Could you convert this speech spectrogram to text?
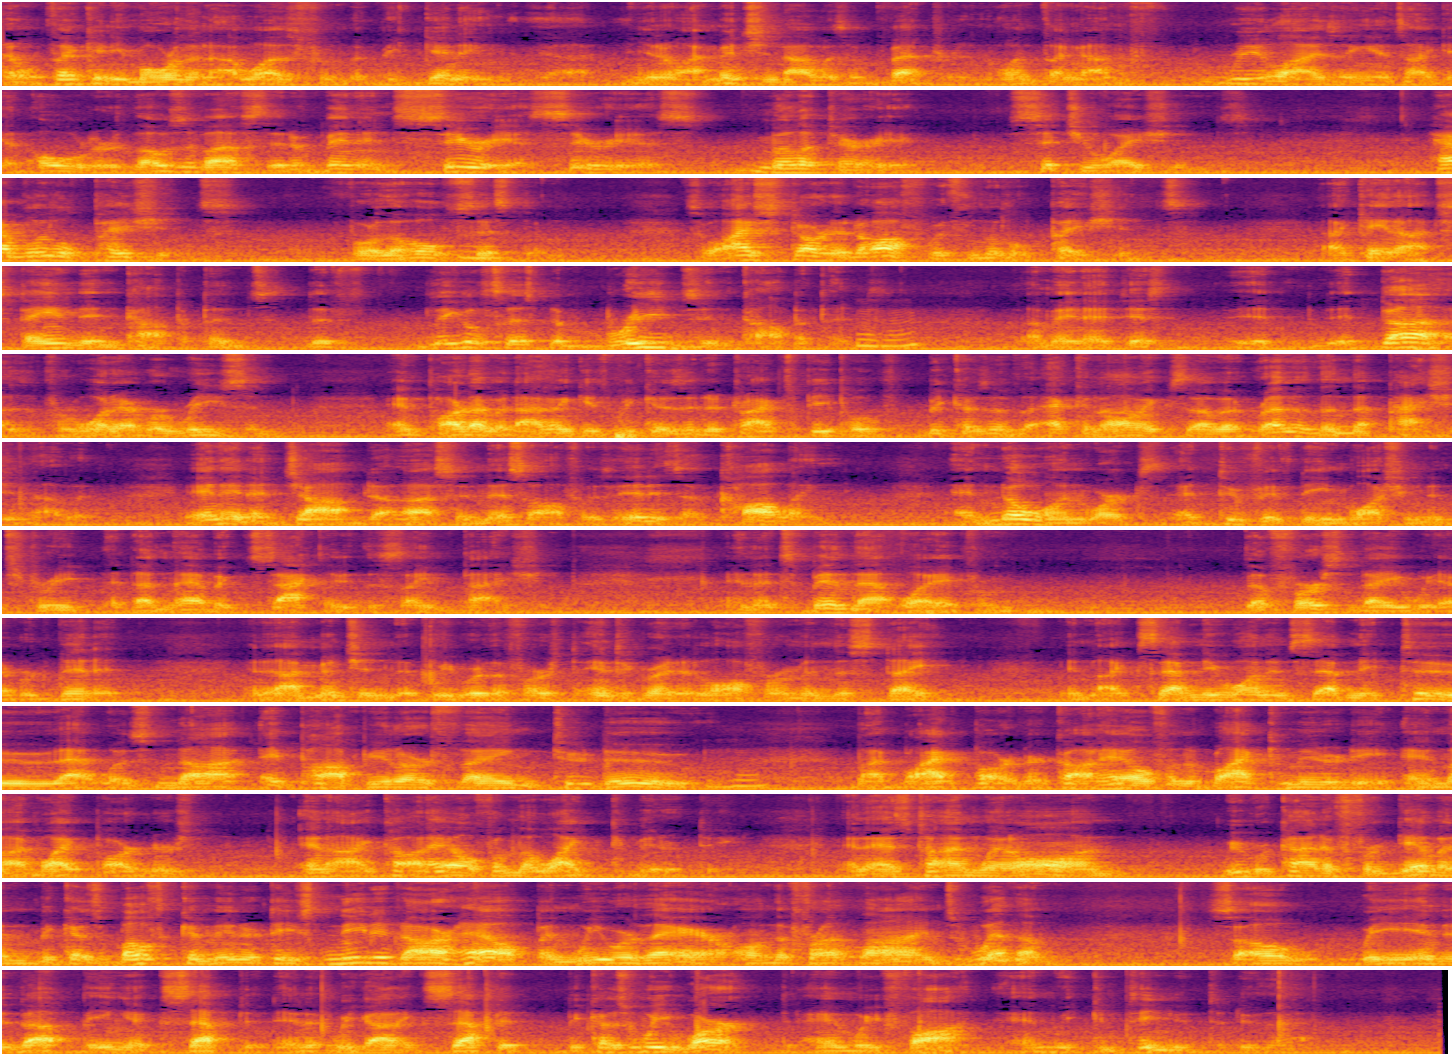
I don't think any more than I was from the beginning. Uh, you know, I mentioned I was a veteran. One thing I'm realizing as I get older, those of us that have been in serious, serious military situations have little patience for the whole system. So I started off with little patience. I cannot stand incompetence. The legal system breeds incompetence. I mean, it just it, it does for whatever reason. And part of it, I think, is because it attracts people because of the economics of it rather than the passion of it. It ain't a job to us in this office. It is a calling. And no one works at 215 Washington Street that doesn't have exactly the same passion. And it's been that way from the first day we ever did it. And I mentioned that we were the first integrated law firm in the state in like 71 and 72, that was not a popular thing to do. Mm-hmm. My black partner caught hell from the black community, and my white partners and I caught hell from the white community. And as time went on, we were kind of forgiven because both communities needed our help, and we were there on the front lines with them. So we ended up being accepted, and we got accepted because we worked and we fought, and we continued to do that.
